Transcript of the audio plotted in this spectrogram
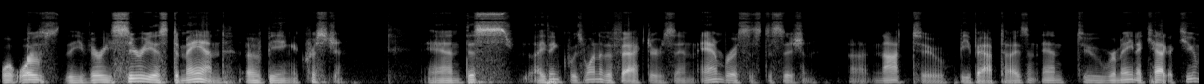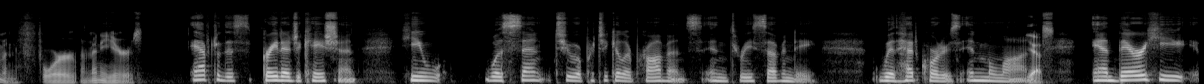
what was the very serious demand of being a Christian. And this, I think, was one of the factors in Ambrose's decision uh, not to be baptized and, and to remain a catechumen for many years. After this great education, he w- was sent to a particular province in 370 with headquarters in Milan. Yes and there he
